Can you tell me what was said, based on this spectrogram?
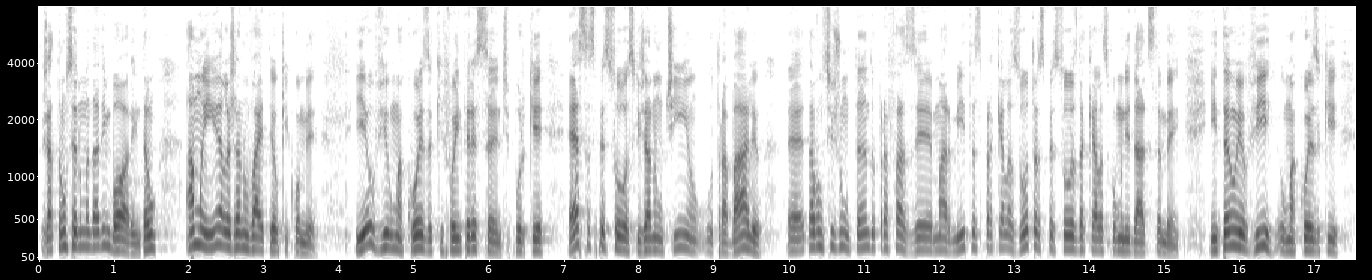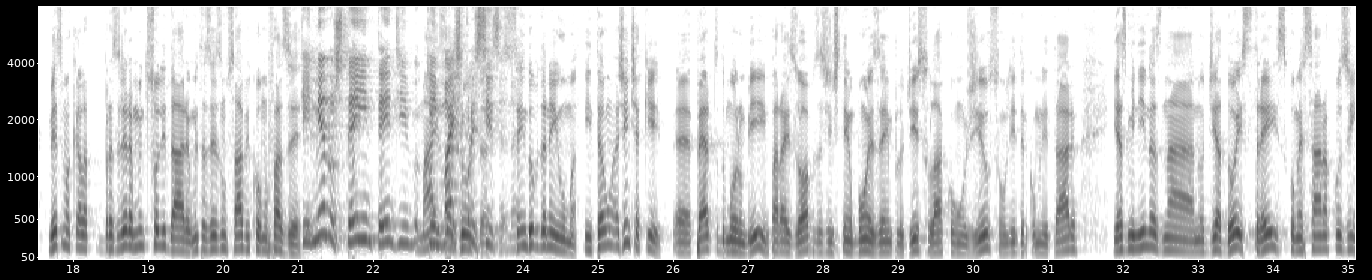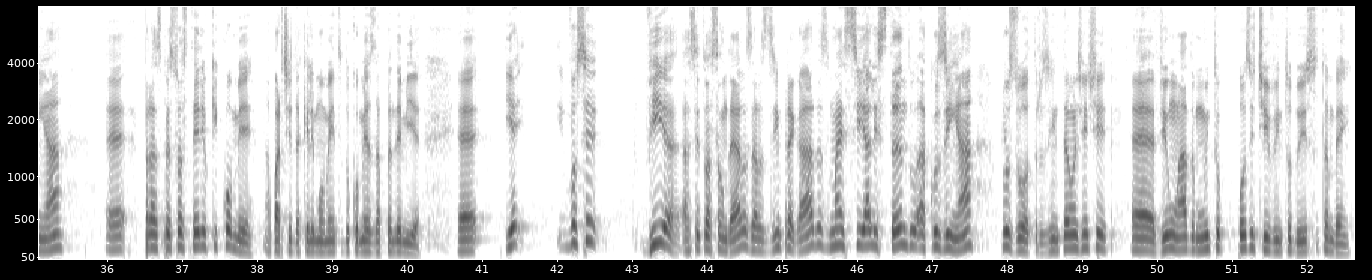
já estão sendo mandadas embora. Então, amanhã ela já não vai ter o que comer. E eu vi uma coisa que foi interessante, porque essas pessoas que já não tinham o trabalho é, estavam se juntando para fazer marmitas para aquelas outras pessoas daquelas comunidades também. Então eu vi uma coisa que, mesmo aquela brasileira muito solidária, muitas vezes não sabe como fazer. Quem menos tem entende mais quem mais ajuda, precisa. Né? Sem dúvida nenhuma. Então a gente aqui, é, perto do Morumbi, em Paraisópolis, a gente tem um bom exemplo disso lá com o Gilson, líder comunitário. E as meninas, na, no dia 2, 3, começaram a cozinhar é, para as pessoas terem o que comer a partir daquele momento do começo da pandemia. É, e, e você via a situação delas, elas desempregadas, mas se alistando a cozinhar para os outros. Então a gente é, viu um lado muito positivo em tudo isso também.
